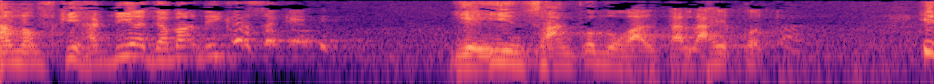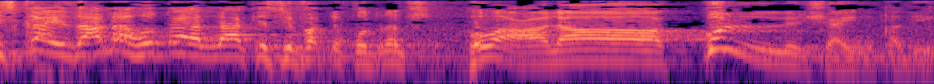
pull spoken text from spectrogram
ہم اس کی ہڈیاں جمع نہیں کر سکیں گے۔ یہی انسان کو مغالتا لاحق ہوتا ہے۔ اس کا ازالہ ہوتا ہے اللہ کی صفت قدرت سے۔ ہو اعلی کل شعین قدیر۔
